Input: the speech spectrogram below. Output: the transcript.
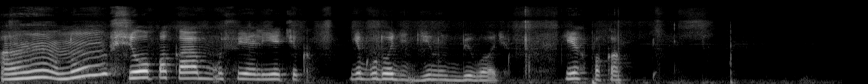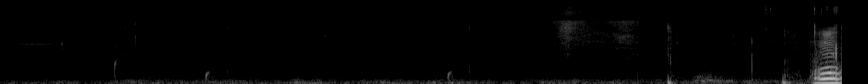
А, ну все, пока, фиолетик. Я буду один убивать. Всех пока. Ну,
